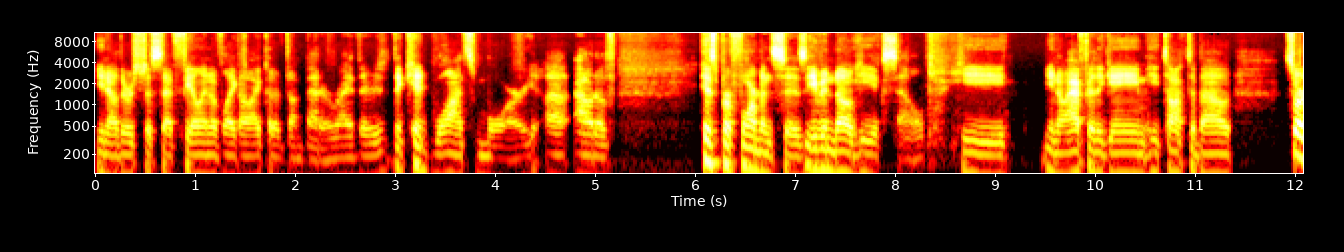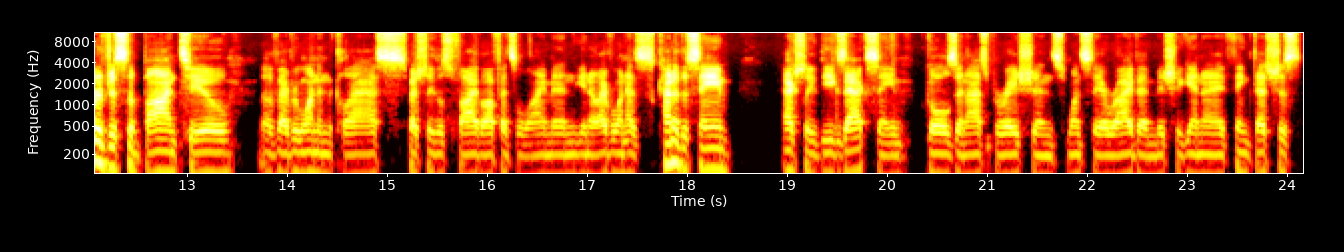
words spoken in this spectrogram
you know, there's just that feeling of like, oh, I could have done better, right? There's the kid wants more uh, out of his performances, even though he excelled. He, you know, after the game, he talked about sort of just the bond too of everyone in the class, especially those five offensive linemen. You know, everyone has kind of the same, actually the exact same goals and aspirations once they arrive at Michigan. And I think that's just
